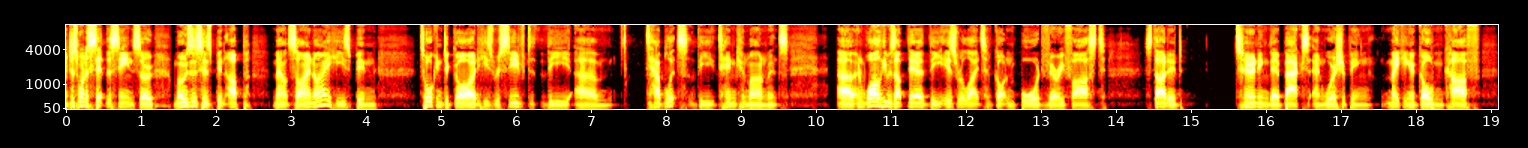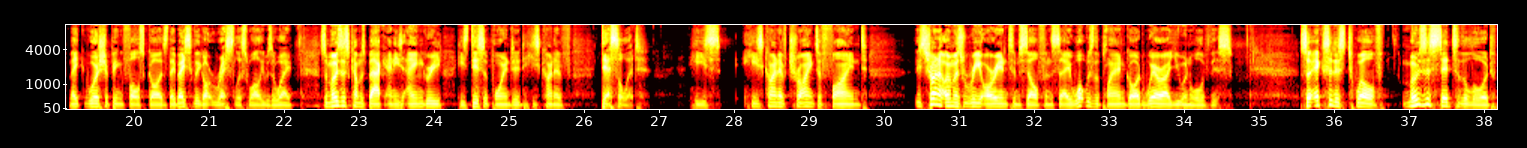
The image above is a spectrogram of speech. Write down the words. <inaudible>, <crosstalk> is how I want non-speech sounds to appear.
I just want to set the scene. So, Moses has been up Mount Sinai, he's been talking to God, he's received the um, tablets, the Ten Commandments. Uh, and while he was up there, the Israelites have gotten bored very fast, started turning their backs and worshiping, making a golden calf, make, worshiping false gods. They basically got restless while he was away. So Moses comes back and he's angry, he's disappointed, he's kind of desolate. He's, he's kind of trying to find, he's trying to almost reorient himself and say, What was the plan, God? Where are you in all of this? So, Exodus 12, Moses said to the Lord,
